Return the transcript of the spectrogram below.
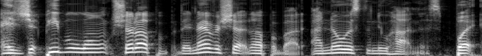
it's ju- people won't shut up. They're never shutting up about it. I know it's the new hotness, but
